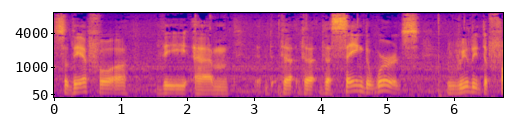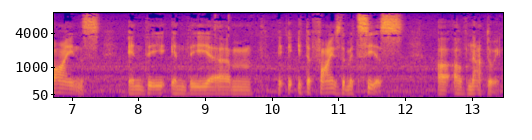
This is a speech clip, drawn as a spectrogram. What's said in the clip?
So therefore, the um, the, the the saying the words really defines in the in the um, it, it, defines the mitzias uh, of not doing.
